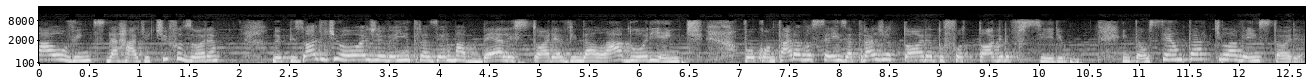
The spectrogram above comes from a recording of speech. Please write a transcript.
Olá, ouvintes da Rádio Tifusora. No episódio de hoje eu venho trazer uma bela história vinda lá do Oriente. Vou contar a vocês a trajetória do fotógrafo sírio. Então senta que lá vem história.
